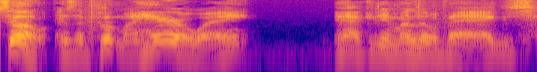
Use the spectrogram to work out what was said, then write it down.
So, as I put my hair away, pack it in my little bags,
